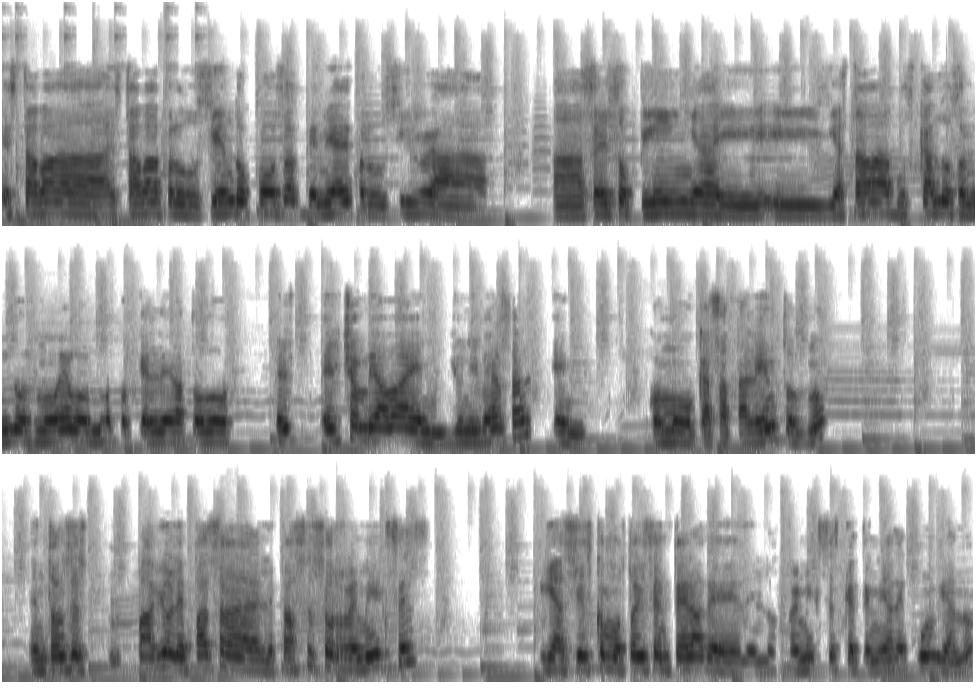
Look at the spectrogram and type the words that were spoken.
estaba, estaba produciendo cosas, venía de producir a, a Celso Piña y, ya estaba buscando sonidos nuevos, ¿no? Porque él era todo, él, él chambeaba en Universal en, como cazatalentos, ¿no? Entonces Fabio le pasa, le pasa esos remixes y así es como Toy se entera de, los remixes que tenía de cumbia, ¿no?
